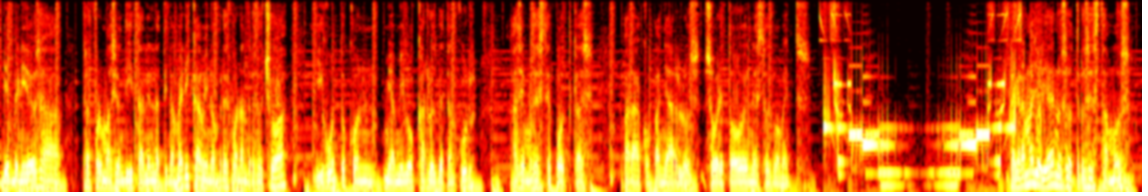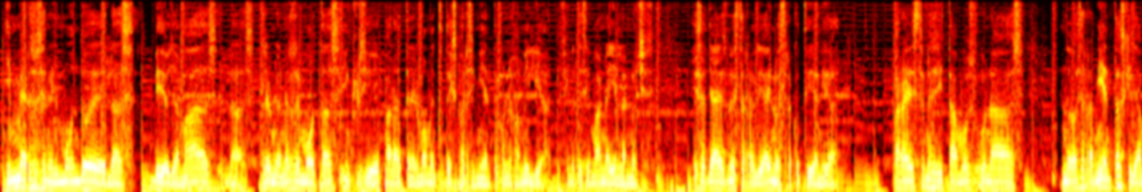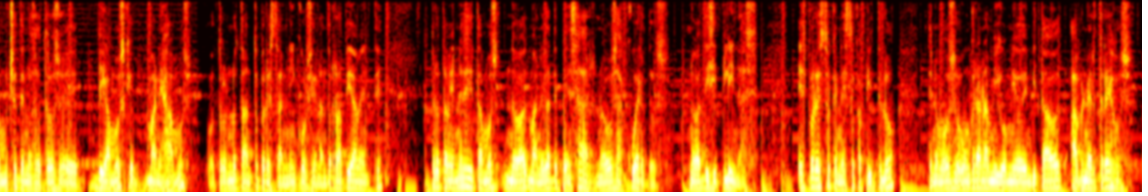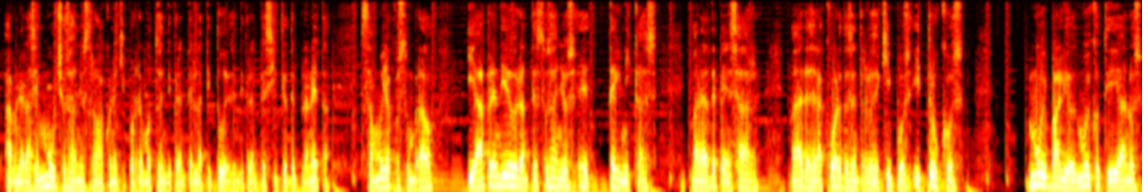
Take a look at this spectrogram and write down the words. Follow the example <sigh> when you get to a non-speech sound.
Bienvenidos a Transformación Digital en Latinoamérica. Mi nombre es Juan Andrés Ochoa y junto con mi amigo Carlos Betancourt hacemos este podcast para acompañarlos, sobre todo en estos momentos. La gran mayoría de nosotros estamos inmersos en el mundo de las videollamadas, las reuniones remotas, inclusive para tener momentos de esparcimiento con la familia, los fines de semana y en las noches. Esa ya es nuestra realidad y nuestra cotidianidad. Para esto necesitamos unas nuevas herramientas que ya muchos de nosotros eh, digamos que manejamos, otros no tanto, pero están incursionando rápidamente. Pero también necesitamos nuevas maneras de pensar, nuevos acuerdos, nuevas disciplinas. Es por esto que en este capítulo tenemos un gran amigo mío de invitado, Abner Trejos. Abner hace muchos años trabaja con equipos remotos en diferentes latitudes, en diferentes sitios del planeta. Está muy acostumbrado y ha aprendido durante estos años eh, técnicas, maneras de pensar, maneras de hacer acuerdos entre los equipos y trucos muy válidos, muy cotidianos,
